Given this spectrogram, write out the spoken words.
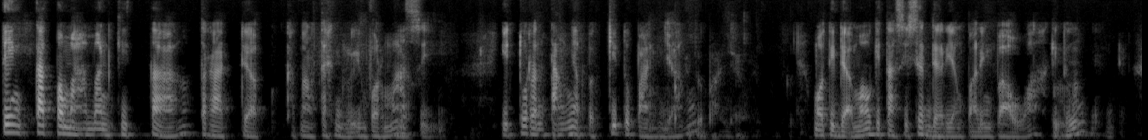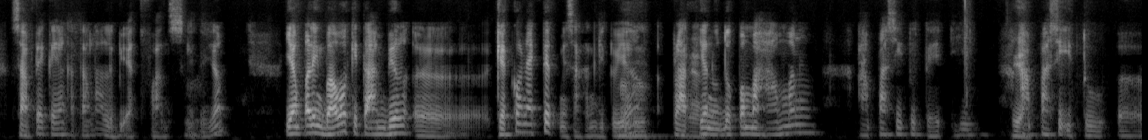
tingkat pemahaman kita terhadap katakanlah teknologi informasi itu rentangnya begitu panjang. Itu panjang. Mau tidak mau kita sisir dari yang paling bawah gitu Hmm. sampai ke yang katakanlah lebih advance gitu ya. Yang paling bawah kita ambil eh, get connected misalkan gitu ya, Mhm. pelatihan untuk pemahaman apa sih itu TI, Ya. apa sih itu eh,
